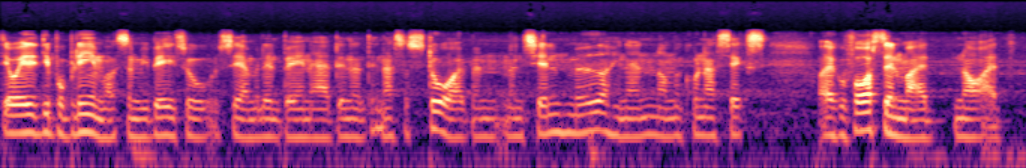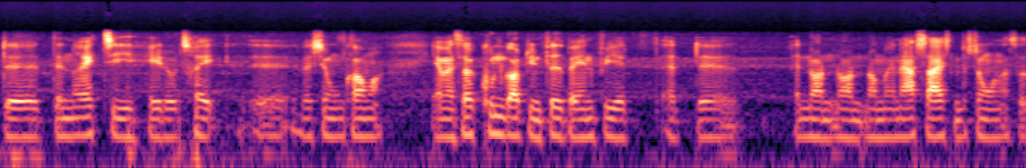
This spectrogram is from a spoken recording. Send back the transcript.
Det var et af de problemer, som vi begge to ser med den bane, er, at den er, den er så stor, at man, man sjældent møder hinanden, når man kun er seks. Og jeg kunne forestille mig, at når at, øh, den rigtige Halo 3 øh, version kommer, jamen så kunne den godt blive en fed bane, fordi at, at, øh, at når, når, når man er 16 personer, så,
